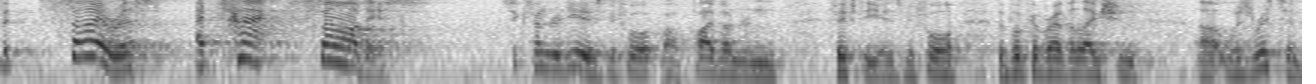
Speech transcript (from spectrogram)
But Cyrus attacked Sardis 600 years before, well, 550 years before the book of Revelation uh, was written.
